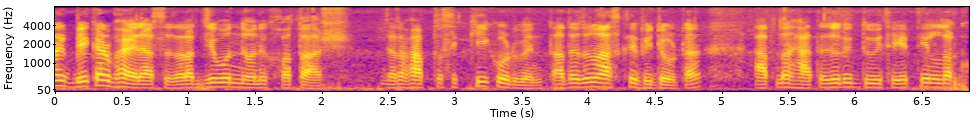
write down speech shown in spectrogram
অনেক বেকার ভাইয়েরা আছে যারা জীবন নিয়ে অনেক হতাশ। যারা ভাবতেছে কী করবেন, তাদের জন্য আজকের ভিডিওটা। আপনার হাতে যদি দুই থেকে তিন লক্ষ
